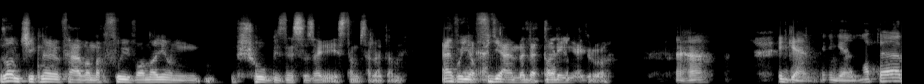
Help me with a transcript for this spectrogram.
Az amcsik nagyon fel vannak fújva, nagyon show business az egész, nem szeretem. Elvonja a figyelmedet a lényegről. Aha. Igen, igen. Hát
